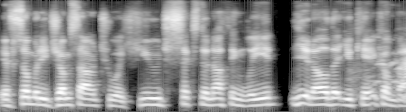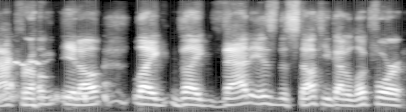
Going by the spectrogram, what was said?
If somebody jumps out to a huge six to nothing lead, you know, that you can't come back from, you know, like like that is the stuff you got to look for.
